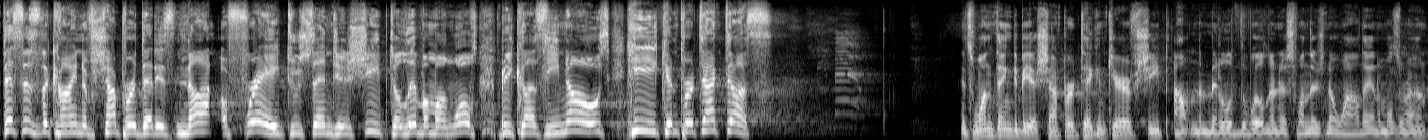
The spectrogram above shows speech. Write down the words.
This is the kind of shepherd that is not afraid to send his sheep to live among wolves because he knows he can protect us. It's one thing to be a shepherd taking care of sheep out in the middle of the wilderness when there's no wild animals around,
